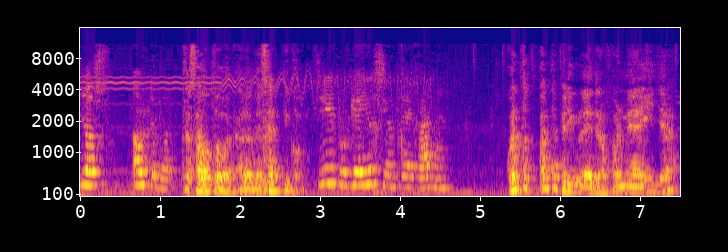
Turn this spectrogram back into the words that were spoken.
Los Autobots. Los Autobots, a los Decepticons. Sí, porque ellos siempre ganan. ¿Cuántos, ¿Cuántas películas de Transformers hay ya?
